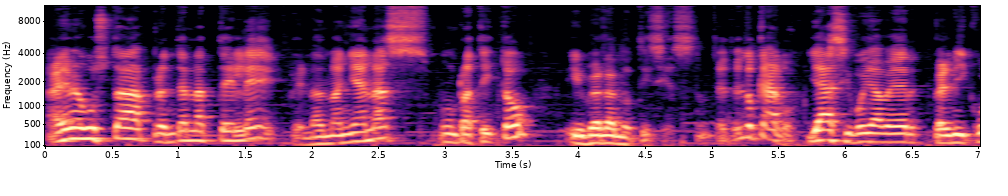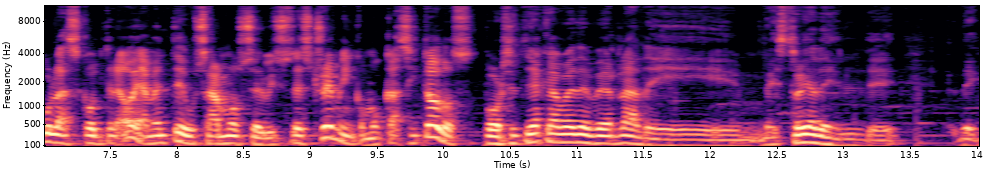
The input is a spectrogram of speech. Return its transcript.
A mí me gusta prender la tele en las mañanas un ratito y ver las noticias. Es lo que hago. Ya si voy a ver películas con obviamente usamos servicios de streaming como casi todos. Por cierto, ya acabé de ver la de la historia de, de,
